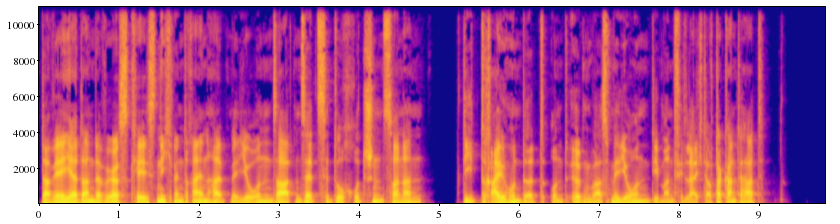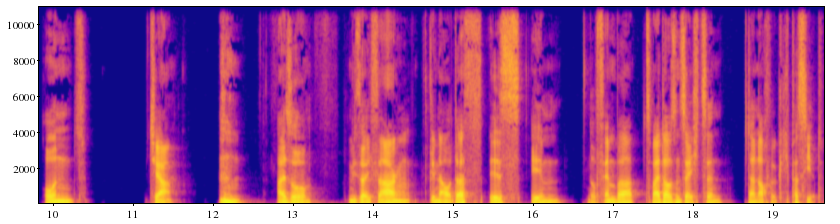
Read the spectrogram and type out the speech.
Da wäre ja dann der Worst Case nicht, wenn dreieinhalb Millionen Datensätze durchrutschen, sondern die 300 und irgendwas Millionen, die man vielleicht auf der Kante hat. Und tja, Also, wie soll ich sagen, genau das ist im November 2016 dann auch wirklich passiert.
